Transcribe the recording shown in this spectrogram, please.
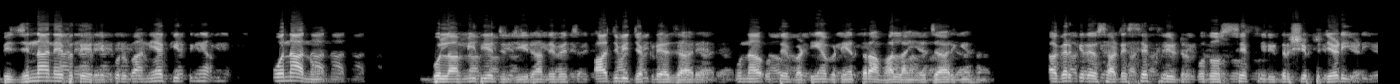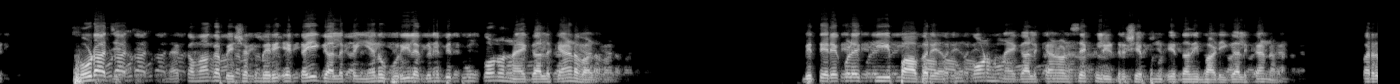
ਵੀ ਜਿਨ੍ਹਾਂ ਨੇ ਬਥੇਰੇ ਕੁਰਬਾਨੀਆਂ ਕੀਤੀਆਂ, ਉਹਨਾਂ ਨੂੰ ਗੁਲਾਮੀ ਦੀਆਂ ਜੰਜੀਰਾਂ ਦੇ ਵਿੱਚ ਅੱਜ ਵੀ ਜਕੜਿਆ ਜਾ ਰਿਹਾ। ਉਹਨਾਂ ਉੱਤੇ ਵੱਡੀਆਂ ਵੱਡੀਆਂ ਧਰਾਵਾਂ ਲਾਈਆਂ ਜਾ ਰਹੀਆਂ ਹਨ। ਅਗਰ ਕਿਤੇ ਸਾਡੇ ਸਿੱਖ ਲੀਡਰ ਉਦੋਂ ਸਿੱਖ ਲੀਡਰਸ਼ਿਪ ਜਿਹੜੀ ਥੋੜਾ ਜਿਹਾ ਮੈਂ ਕਹਾਂਗਾ ਬੇਸ਼ੱਕ ਮੇਰੀ ਇਹ ਕਈ ਗੱਲ ਕਈਆਂ ਨੂੰ ਬੁਰੀ ਲੱਗਣੀ ਵੀ ਤੂੰ ਕੌਣ ਹੁੰਦਾ ਇਹ ਗੱਲ ਕਹਿਣ ਵਾਲਾ? ਵੀ ਤੇਰੇ ਕੋਲੇ ਕੀ ਪਾਵਰ ਹੈ ਤੂੰ ਕੌਣ ਹੁੰਦਾ ਇਹ ਗੱਲ ਕਹਿਣ ਵਾਲਾ? ਸਿੱਖ ਲੀਡਰਸ਼ਿਪ ਨੂੰ ਇਦਾਂ ਦੀ ਮਾੜੀ ਗੱਲ ਕਹਿਣ ਪਰ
